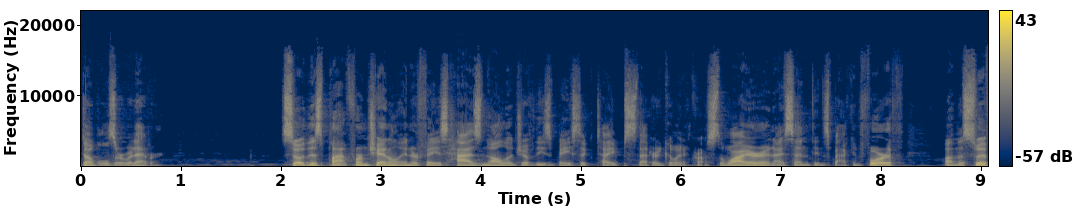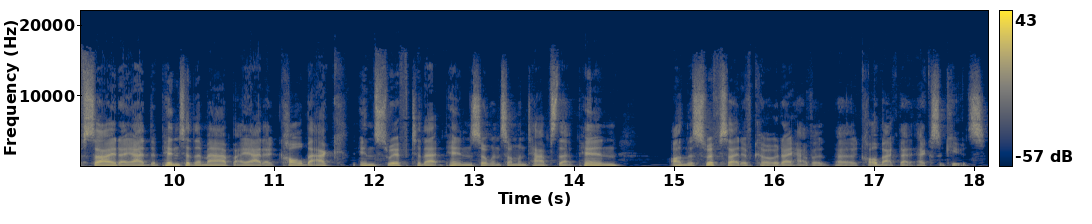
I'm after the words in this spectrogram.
doubles or whatever. So this platform channel interface has knowledge of these basic types that are going across the wire, and I send things back and forth. On the Swift side, I add the pin to the map. I add a callback in Swift to that pin. So when someone taps that pin on the Swift side of code, I have a, a callback that executes.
